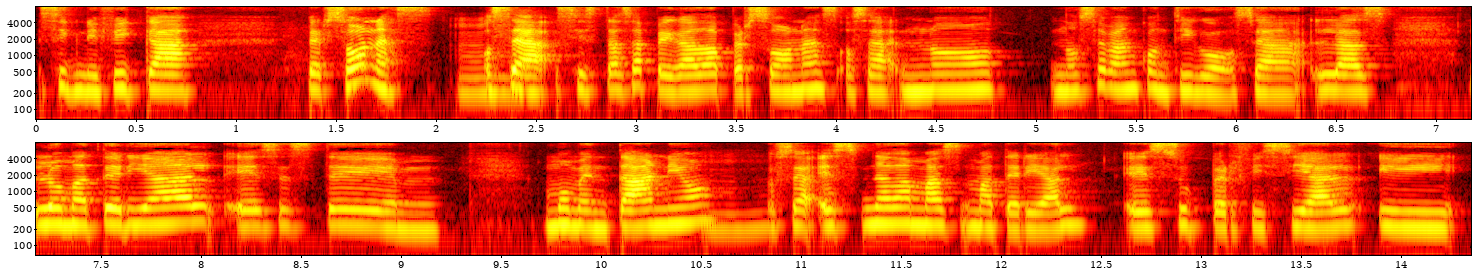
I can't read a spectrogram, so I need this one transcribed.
significa personas. O sea, si estás apegado a personas, o sea, no, no se van contigo. O sea, las, lo material es este mm, momentáneo, o sea, es nada más material, es superficial y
